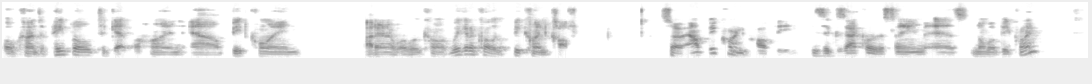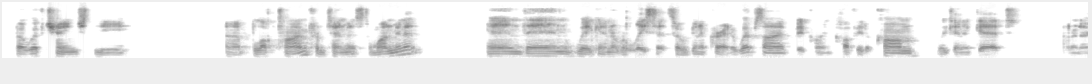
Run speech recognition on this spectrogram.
all kinds of people to get behind our Bitcoin. I don't know what we'll call it. We're going to call it Bitcoin coffee. So our Bitcoin coffee is exactly the same as normal Bitcoin, but we've changed the uh, block time from 10 minutes to one minute and then we're going to release it. So we're going to create a website, bitcoincoffee.com. We're going to get, I don't know,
